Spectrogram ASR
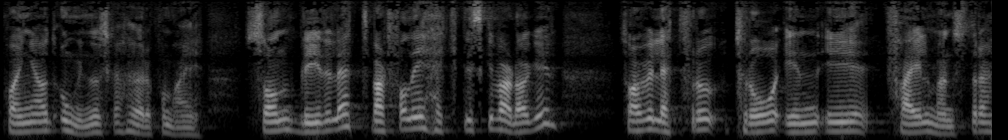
Poenget er at ungene skal høre på meg. Sånn blir det lett, i hvert fall i hektiske hverdager. Så har vi lett for å trå inn i feil mønstre.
